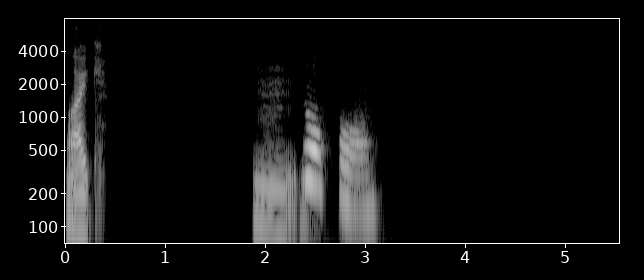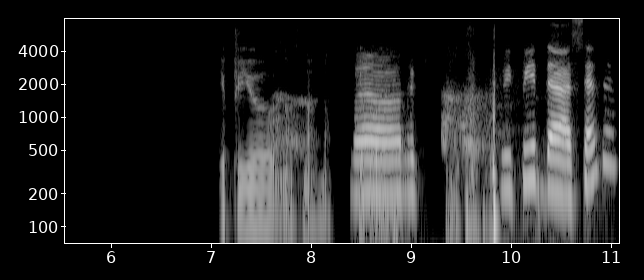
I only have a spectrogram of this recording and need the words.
like, hmm, if you no no no Uh, re- repeat the sentence.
